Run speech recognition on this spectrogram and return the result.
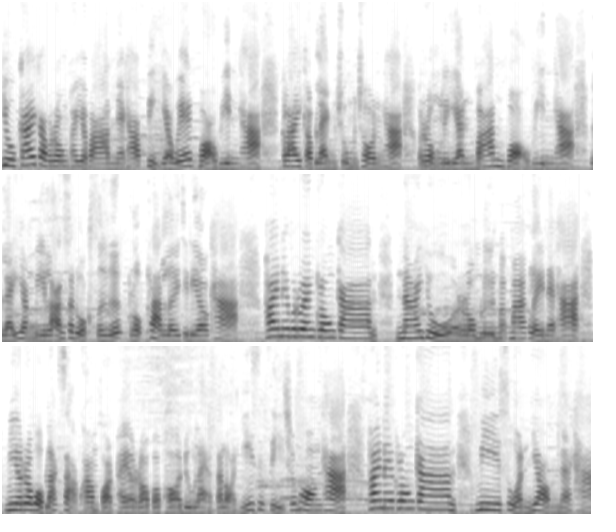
อยู่ใกล้กับโรงพยาบาลนะคะปิยเวศบ่อวินค่ะ ใกล้กับแหล่งชุมชนค่ะ โรงเรียนบ้านบ่อวินค่ะและยังมีร้านสะดวกซื้อครบครันเลยทีเดียวค่ะ ภายในบริเวณโครงการน่าอยู่ร่มรื่นมากๆเลยนะคะ มีระบบรักษาความปลอดภัยรอปภดูแลตลอด 24 ชั่วโมงค่ะ ภายในโครงการมีสวนหย่อมนะคะ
